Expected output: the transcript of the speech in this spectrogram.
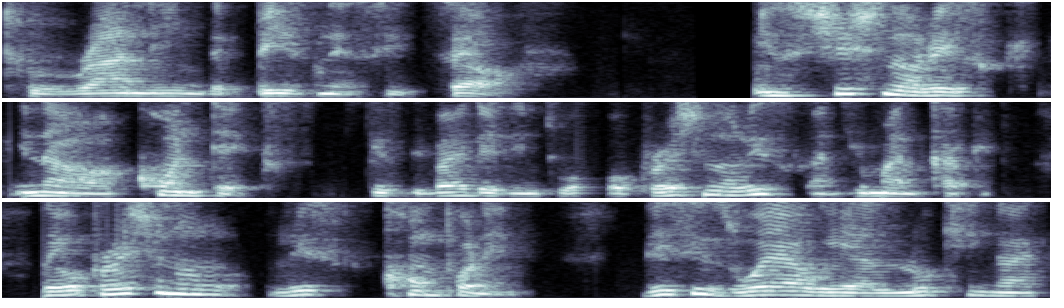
to running the business itself. Institutional risk in our context is divided into operational risk and human capital. The operational risk component, this is where we are looking at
